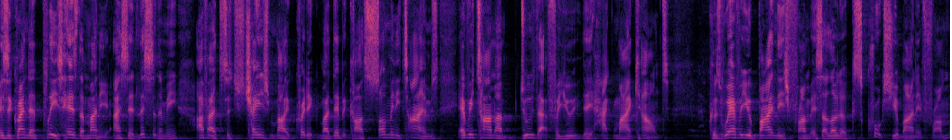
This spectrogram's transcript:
He said, Granddad, please, here's the money. I said, Listen to me. I've had to change my credit, my debit card so many times. Every time I do that for you, they hack my account. Because wherever you're buying these from, it's a load of crooks you're buying it from.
